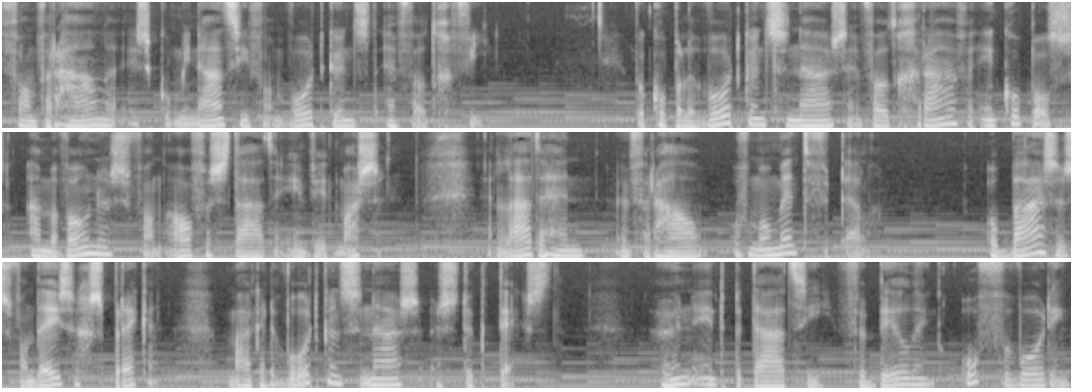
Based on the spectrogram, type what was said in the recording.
van verhalen is een combinatie van woordkunst en fotografie. We koppelen woordkunstenaars en fotografen in koppels aan bewoners van Alphenstaten in Witmarsen en laten hen een verhaal of momenten vertellen. Op basis van deze gesprekken maken de woordkunstenaars een stuk tekst. Hun interpretatie, verbeelding of verwoording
